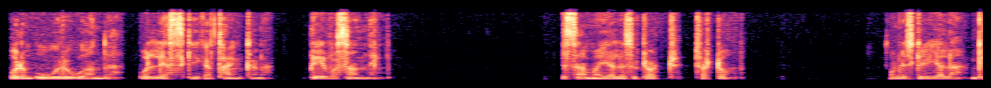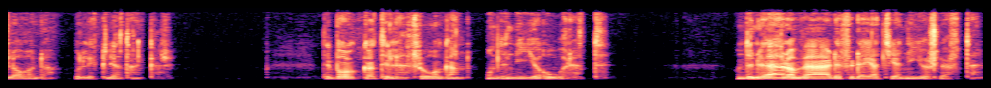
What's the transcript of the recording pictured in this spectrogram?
och de oroande och läskiga tankarna blir vår sanning. Detsamma gäller såklart tvärtom. Om det skulle gälla glada och lyckliga tankar. Tillbaka till frågan om det nya året. Om det nu är av värde för dig att ge nyårslöfte,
